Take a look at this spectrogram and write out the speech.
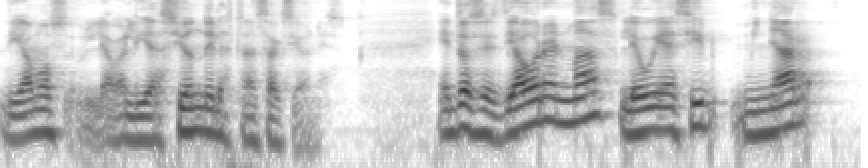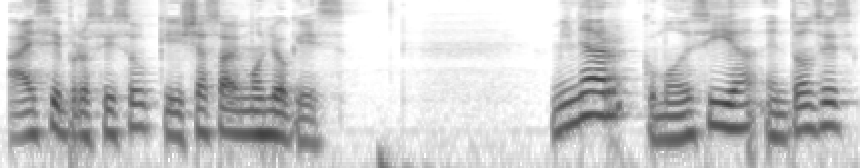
digamos, la validación de las transacciones. Entonces, de ahora en más le voy a decir minar a ese proceso que ya sabemos lo que es. Minar, como decía, entonces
